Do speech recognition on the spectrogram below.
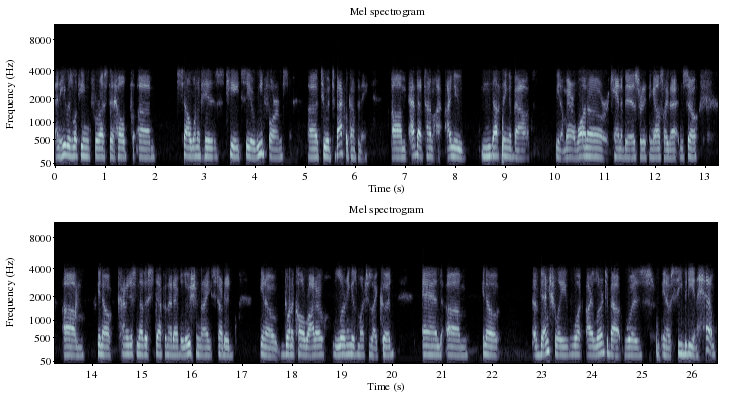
and he was looking for us to help um, sell one of his THC or weed farms uh, to a tobacco company. Um, at that time, I, I, knew nothing about you know marijuana or cannabis or anything else like that, and so um, you know, kind of just another step in that evolution. I started, you know, going to Colorado, learning as much as I could, and um, you know, eventually what I learned about was, you know, CBD and hemp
